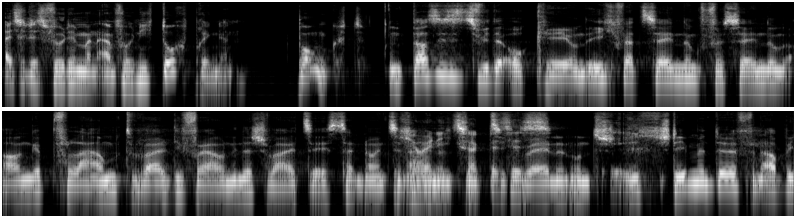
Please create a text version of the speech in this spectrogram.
Also das würde man einfach nicht durchbringen. Punkt. Und das ist jetzt wieder okay. Und ich werde Sendung für Sendung angepflaumt, weil die Frauen in der Schweiz erst seit habe nicht gesagt, 1971 das ist- wählen und stimmen dürfen. Aber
